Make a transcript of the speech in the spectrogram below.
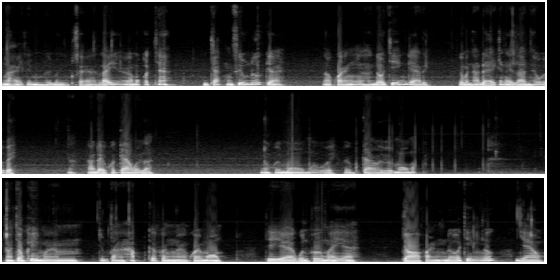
nãy thì, mình sẽ lấy ra một ít ha. Mình chắc một xíu nước ra. Nó khoảng nửa chén ra đi. Rồi mình hãy để cái này lên thế quý vị. Hãy để khoai cao này lên. Nó khoai môn á quý vị. Khoai cao hay khoai môn á. Trong khi mà chúng ta hấp cái phần à, khoai môn thì à, Quỳnh Phương mới à, cho khoảng nửa chén nước vào,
